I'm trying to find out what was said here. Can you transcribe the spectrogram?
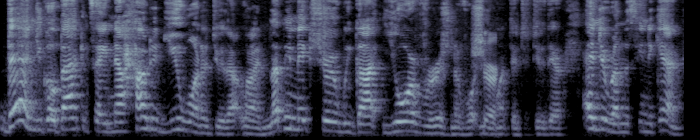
Then you go back and say, now how did you want to do that line? Let me make sure we got your version of what sure. you wanted to do there. And you run the scene again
